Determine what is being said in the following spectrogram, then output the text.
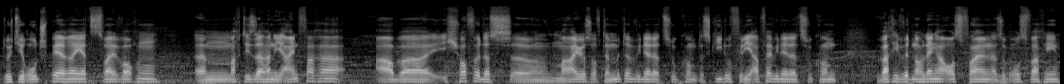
durch die Rotsperre jetzt zwei Wochen, ähm, macht die Sache nicht einfacher. Aber ich hoffe, dass äh, Marius auf der Mitte wieder dazukommt, dass Guido für die Abwehr wieder dazukommt. Wachi wird noch länger ausfallen, also Großwachi.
